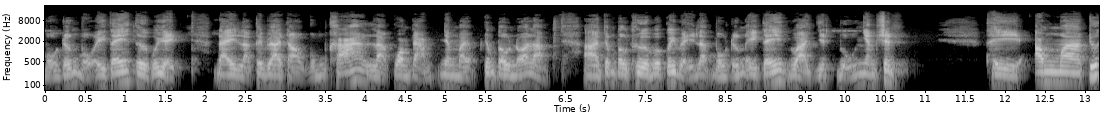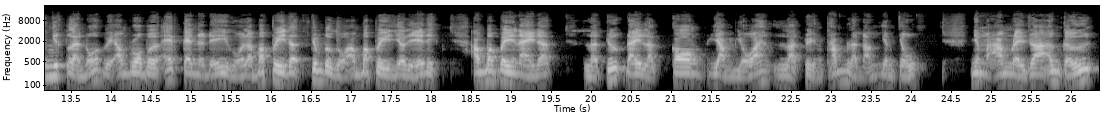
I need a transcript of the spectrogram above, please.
bộ trưởng bộ y tế thưa quý vị. Đây là cái vai trò cũng khá là quan trọng nhưng mà chúng tôi nói là à, chúng tôi thưa với quý vị là bộ trưởng y tế và dịch vụ nhân sinh thì ông à, trước nhất là nói về ông Robert F. Kennedy, gọi là Bobby đó. Chúng tôi gọi ông Bobby cho dễ đi. Ông Bobby này đó là trước đây là con dòng dõi, là truyền thống, là đảng dân chủ. Nhưng mà ông này ra ứng cử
